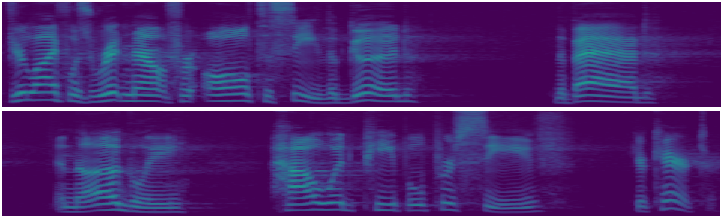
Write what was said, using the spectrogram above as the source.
If your life was written out for all to see, the good, the bad, and the ugly, how would people perceive your character?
